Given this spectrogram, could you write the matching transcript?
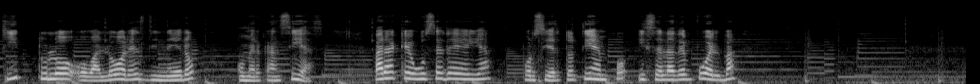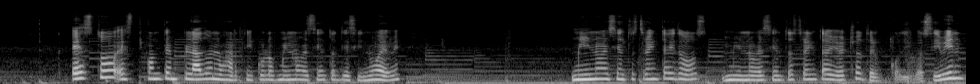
título o valores, dinero o mercancías, para que use de ella por cierto tiempo y se la devuelva. Esto es contemplado en los artículos 1919, 1932, 1938 del Código Civil.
